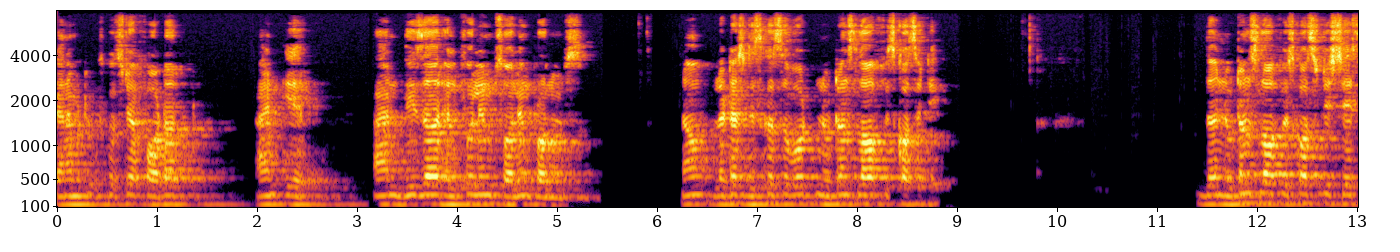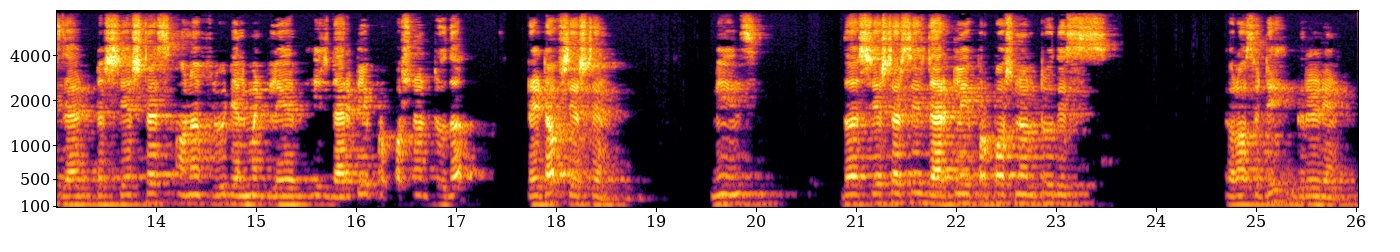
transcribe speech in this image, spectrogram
kinematic viscosity of water and air and these are helpful in solving problems. Now let us discuss about Newton's law of viscosity. The Newton's law of viscosity states that the shear stress on a fluid element layer is directly proportional to the rate of shear strain. Means the shear stress is directly proportional to this velocity gradient.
